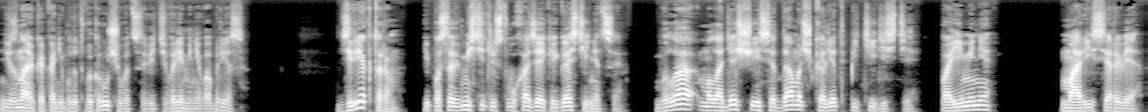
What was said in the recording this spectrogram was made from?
Не знаю, как они будут выкручиваться, ведь времени в обрез. Директором и по совместительству хозяйкой гостиницы была молодящаяся дамочка лет 50 по имени Мари Серве.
